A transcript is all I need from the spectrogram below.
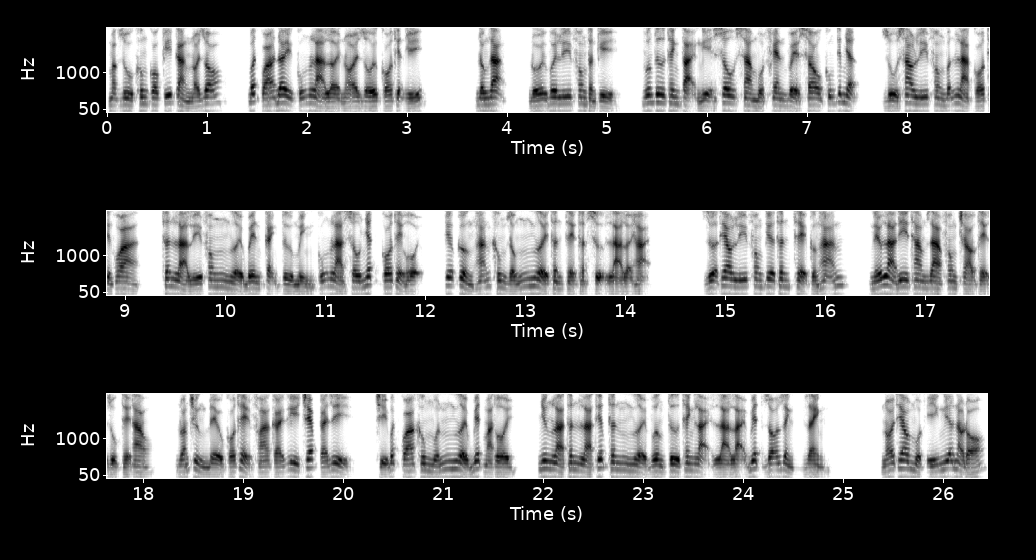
mặc dù không có kỹ càng nói rõ, bất quá đây cũng là lời nói dối có thiện ý. Đồng dạng, đối với lý phong thần kỳ, vương tư thanh tại nghĩ sâu xa một phen về sau cũng tiếp nhận, dù sao lý phong vẫn là có tiền khoa, thân là lý phong người bên cạnh từ mình cũng là sâu nhất có thể hội, kia cường hãn không giống người thân thể thật sự là lợi hại. Dựa theo lý phong kia thân thể cường hãn, nếu là đi tham gia phong trào thể dục thể thao, đoán chừng đều có thể phá cái ghi chép cái gì, chỉ bất quá không muốn người biết mà thôi, nhưng là thân là tiếp thân người vương tư thanh lại là lại biết rõ rành rành. Nói theo một ý nghĩa nào đó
